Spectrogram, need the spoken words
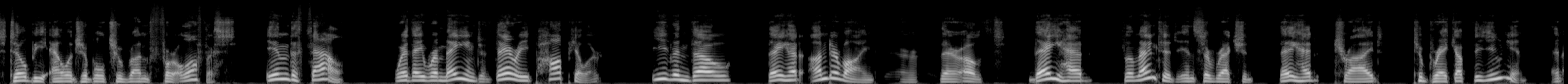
still be eligible to run for office in the South, where they remained very popular, even though they had undermined their, their oaths. They had fomented insurrection. They had tried to break up the Union and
